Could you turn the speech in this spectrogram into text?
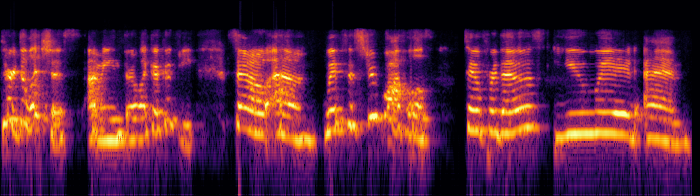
they're delicious. I mean, they're like a cookie. So um, with the Stroop waffles, so for those, you would um,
